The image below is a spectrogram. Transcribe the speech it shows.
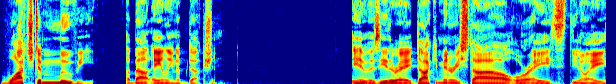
watched a movie about alien abduction. It was either a documentary style or a you know a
